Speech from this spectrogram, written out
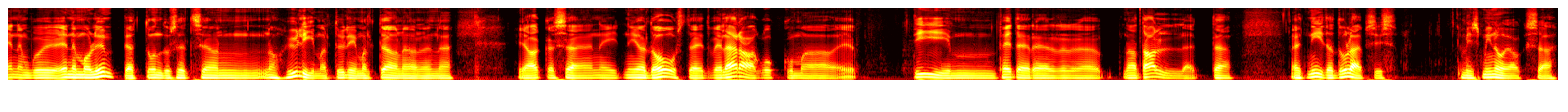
ennem kui ennem olümpiat tundus, et see on noh, ülimalt-ülimalt tõenäoline ja hakkas äh, neid nii-öelda ohustajaid veel ära kukkuma, tiim, Federer, Nadal, et et nii ta tuleb siis, mis minu jaoks äh,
